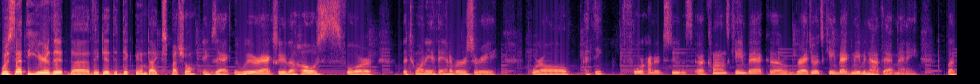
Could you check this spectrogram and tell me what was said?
Was that the year that uh, they did the Dick Van Dyke special? Exactly. We were actually the hosts for the 20th anniversary. We're all, I think, 400 students, uh, clowns came back, uh, graduates came back, maybe not that many, but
